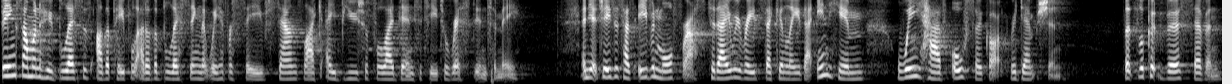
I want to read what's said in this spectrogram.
Being someone who blesses other people out of the blessing that we have received sounds like a beautiful identity to rest into me. And yet, Jesus has even more for us. Today, we read, secondly, that in him we have also got redemption. Let's look at verse 7.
